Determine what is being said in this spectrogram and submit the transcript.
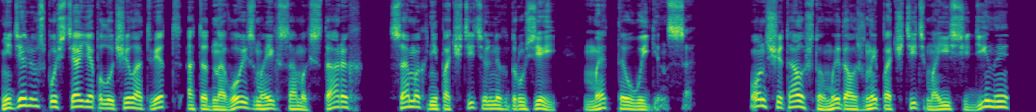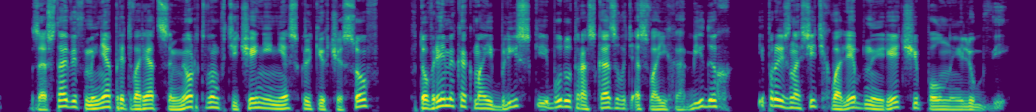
Неделю спустя я получил ответ от одного из моих самых старых самых непочтительных друзей, Мэтта Уиггинса. Он считал, что мы должны почтить мои седины, заставив меня притворяться мертвым в течение нескольких часов, в то время как мои близкие будут рассказывать о своих обидах и произносить хвалебные речи, полные любви.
